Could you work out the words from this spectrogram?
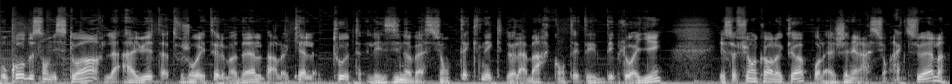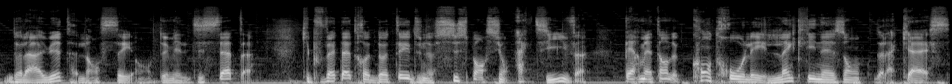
Au cours de son histoire, la A8 a toujours été le modèle par lequel toutes les innovations techniques de la marque ont été déployées, et ce fut encore le cas pour la génération actuelle de la A8 lancée en 2017, qui pouvait être dotée d'une suspension active permettant de contrôler l'inclinaison de la caisse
